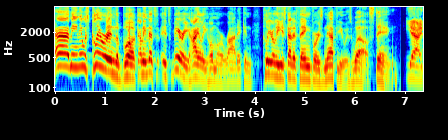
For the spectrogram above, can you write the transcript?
I mean, it was clearer in the book. I mean, that's it's very highly homoerotic, and clearly he's got a thing for his nephew as well, Sting. Yeah,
